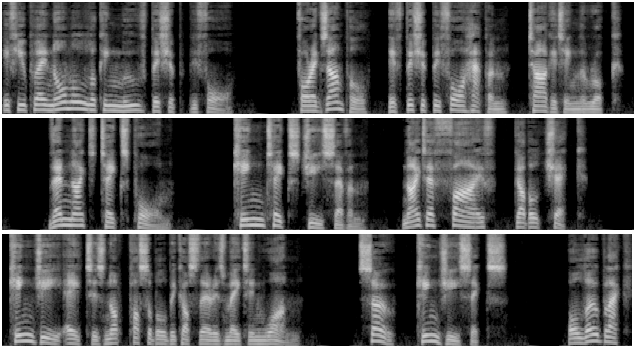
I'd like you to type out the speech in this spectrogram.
If you play normal looking move bishop b4. For example, if bishop b4 happen, targeting the rook. Then knight takes pawn. King takes g7. Knight f5, double check. King g8 is not possible because there is mate in 1. So, king g6. Although black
